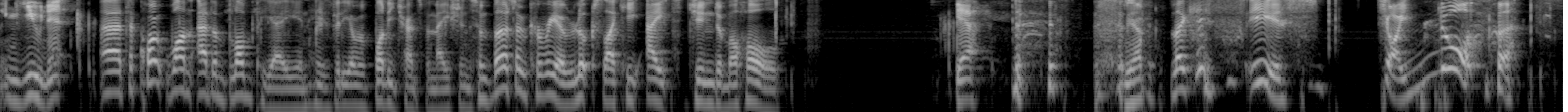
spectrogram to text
unit. Uh, to quote one Adam Blampied in his video of body transformations, Humberto Carrillo looks like he ate Jinder Mahal. Yeah, Yep. Like he's he is ginormous.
